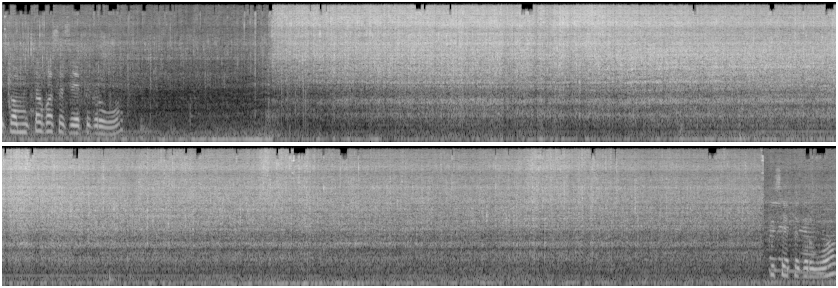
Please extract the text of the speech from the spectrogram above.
இப்போ முட்டைக்கோசை சேர்த்துக்கிடுவோம் உப்பு சேர்த்துக்கிடுவோம்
